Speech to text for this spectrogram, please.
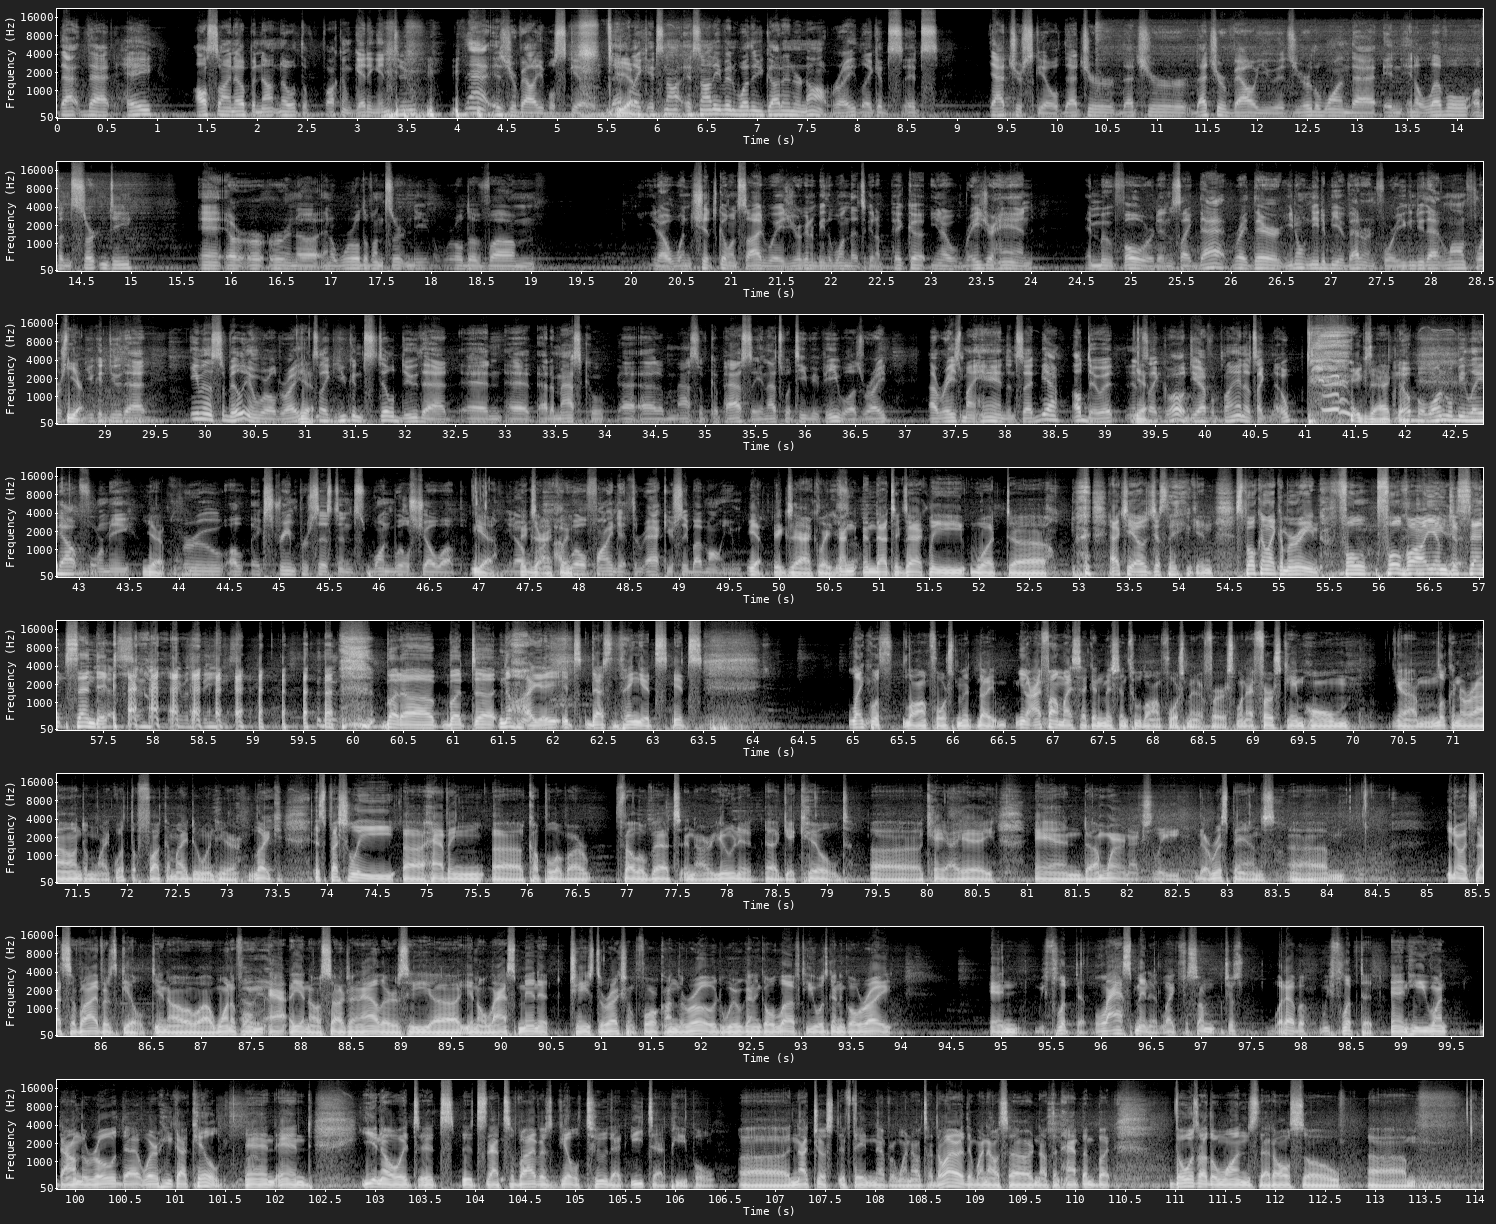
that that hey, I'll sign up and not know what the fuck I'm getting into. that is your valuable skill. That, Yeah. Like it's not it's not even whether you got in or not, right? Like it's it's that's your skill. That's your that's your that's your value. Is you're the one that in, in a level of uncertainty, and, or, or, or in a in a world of uncertainty, in a world of um, you know, when shit's going sideways, you're going to be the one that's going to pick up, you know, raise your hand and move forward. And it's like that right there. You don't need to be a veteran for. You can do that in law enforcement. Yeah. You can do that even in the civilian world, right? Yeah. It's like you can still do that and at, at a at at a massive capacity, and that's what TVP was, right? I raised my hand and said, "Yeah, I'll do it." And it's like, "Oh, do you have a plan?" It's like, "Nope, exactly nope." But one will be laid out for me. Yeah. Through uh, extreme persistence, one will show up. Yeah, You know, exactly. I will find it through accuracy by volume. yeah exactly and and that's exactly what uh, actually i was just thinking spoken like a marine full full volume just send send it Send it, give it the beans. but uh, but uh, no, it's that's the thing. It's it's like with law enforcement. Like you know, I found my second mission through law enforcement at first. When I first came home, you know, I'm looking around. I'm like, what the fuck am I doing here? Like, especially uh, having uh, a couple of our fellow vets in our unit uh, get killed, uh, KIA, and I'm wearing actually their wristbands. Um, you know, it's that survivor's guilt. You know, uh, one of them, a you know, Sergeant Allers, he, uh, you know, last minute changed direction, fork on the road. We were going to go left, he was going to go right, and we flipped it last minute, like for some just whatever. We flipped it, and he went down the road that where he got killed, and and you know, it's it's it's that survivor's guilt too that eats at people. Uh, not just if they never went outside the wire, they went outside, or nothing happened, but those are the ones that also. Um,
